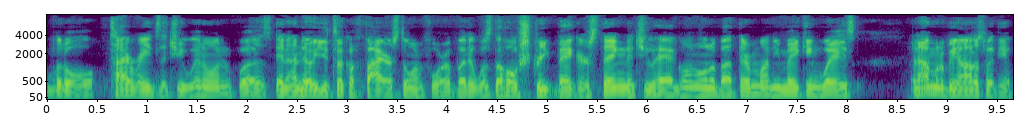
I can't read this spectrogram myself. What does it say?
little tirades that you went on was, and I know you took a firestorm for it, but it was the whole street beggars thing that you had going on about their money making ways. and I'm going to be honest with you.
